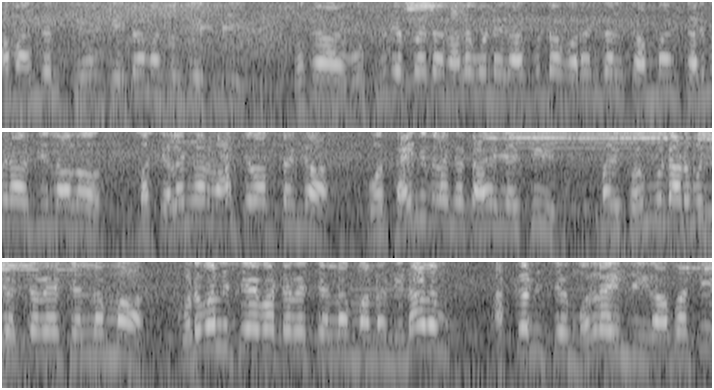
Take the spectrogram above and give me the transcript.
ఆమె అందరినీ చే చైతన్యవంతం చేసింది. ఒక సూర్యపేట సూర్యాపేట నల్గొండ కాకుండా వరంగల్ ఖమ్మం కరీంనగర్ జిల్లాలో మరి తెలంగాణ రాష్ట్ర వ్యాప్తంగా ఓ సైనికులంగా తయారు చేసి మరి కొంగునాడుము చెట్టవే చెల్లమ్మ కొడవల్ని చేపట్టవే చెల్లమ్మ అన్న నినాదం అక్కడి నుంచే మొదలైంది కాబట్టి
